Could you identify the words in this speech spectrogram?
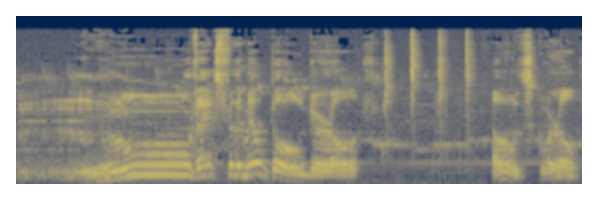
Mm, thanks for the milk, old girl. Oh, squirrel,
